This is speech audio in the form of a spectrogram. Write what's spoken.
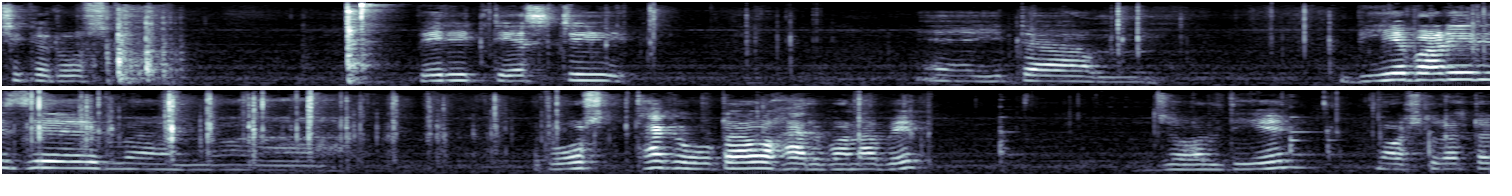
চিকেন রোস্ট ভেরি টেস্টি এটা বিয়ে বাড়ির যে রোস্ট থাকে ওটাও হার বানাবে। জল দিয়ে মশলাটা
